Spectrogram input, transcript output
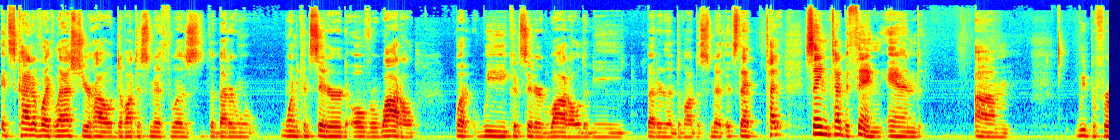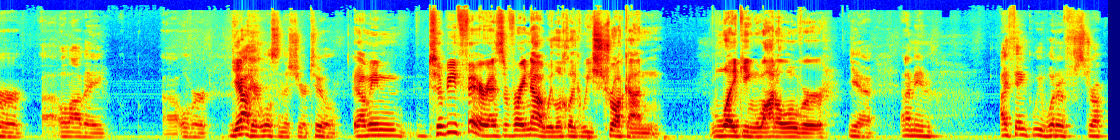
it's kind of like last year how Devonta Smith was the better one considered over Waddle, but we considered Waddle to be better than Devonta Smith. It's that type, same type of thing, and um, we prefer uh, Olave uh, over Yeah, Garrett Wilson this year too. I mean, to be fair, as of right now, we look like we struck on liking Waddle over. Yeah, and I mean, I think we would have struck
